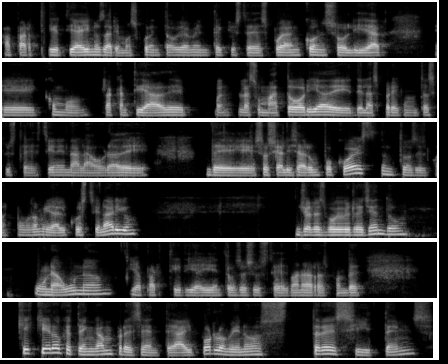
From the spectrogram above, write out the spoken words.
a partir de ahí nos daremos cuenta, obviamente, que ustedes puedan consolidar eh, como la cantidad de, bueno, la sumatoria de, de las preguntas que ustedes tienen a la hora de, de socializar un poco esto. Entonces, bueno, vamos a mirar el cuestionario. Yo les voy leyendo una a una y a partir de ahí entonces ustedes van a responder. ¿Qué quiero que tengan presente? Hay por lo menos tres ítems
